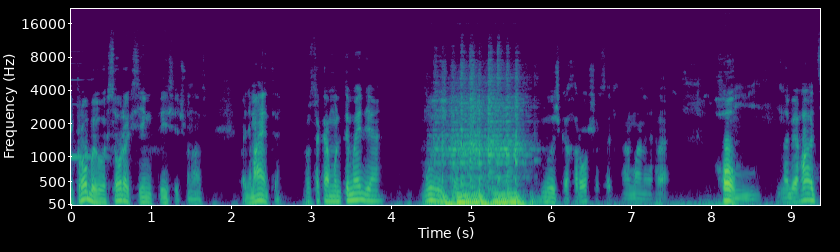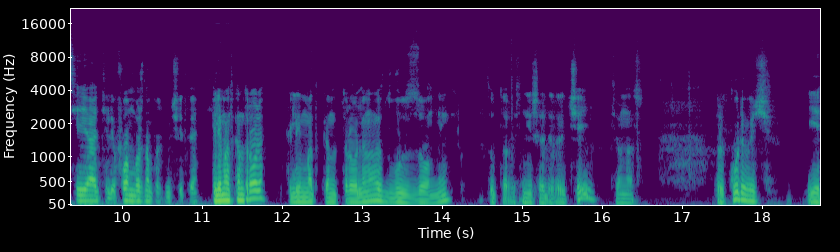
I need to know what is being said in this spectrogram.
І пробіг 47 тисяч у нас. Понимаєте? Ось така мультимедіа, музичка. Музичка хороша, кстати, нормально грає. Home. Навігація, телефон можна підключити. Клімат-контроль. Клімат-контроль у нас двозонний. Тут ніша для речей. Це у нас прикурювач. Є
